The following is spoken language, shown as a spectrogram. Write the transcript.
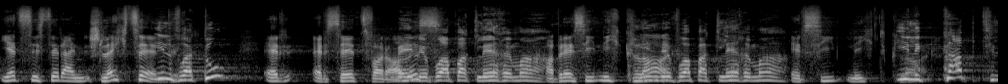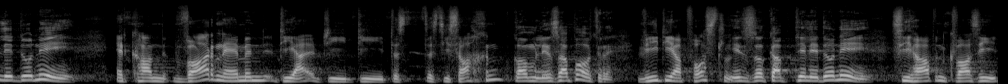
Jetzt ist er ein Il Schlechtsehender. voit tout, Er, er sieht zwar ne alles, aber er sieht nicht ne klar. Er sieht nicht klar. Er kann wahrnehmen die, die, die, das, das, die Sachen wie die Apostel. Sie haben quasi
